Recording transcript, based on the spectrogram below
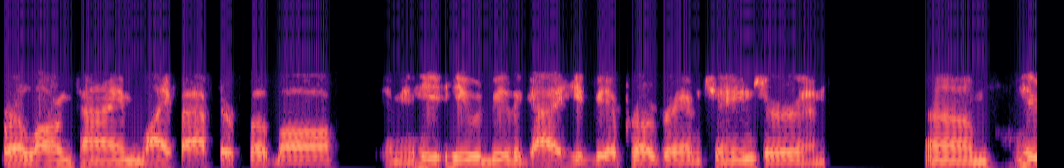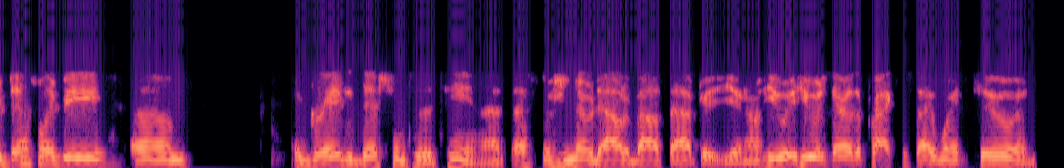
for a long time, life after football. I mean he he would be the guy. He'd be a program changer, and um, he would definitely be um, a great addition to the team. That, that's there's no doubt about that. But you know he he was there the practice I went to, and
